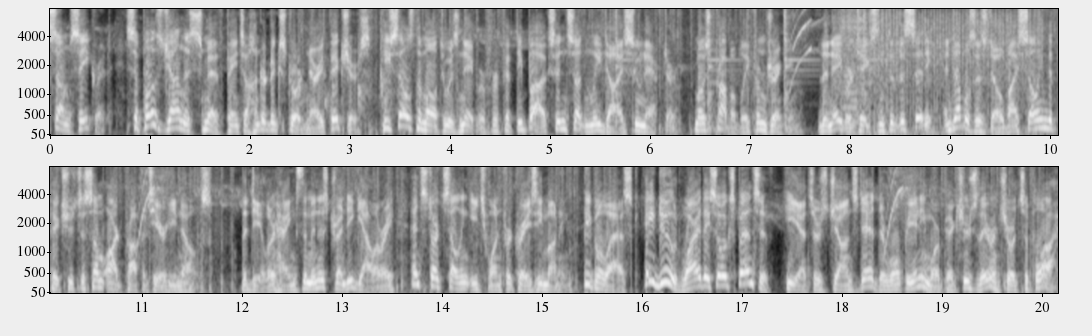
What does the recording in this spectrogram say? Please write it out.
Some secret. Suppose John the Smith paints a hundred extraordinary pictures. He sells them all to his neighbor for 50 bucks and suddenly dies soon after. Most probably from drinking. The neighbor takes them to the city and doubles his dough by selling the pictures to some art profiteer he knows. The dealer hangs them in his trendy gallery and starts selling each one for crazy money. People ask, Hey dude, why are they so expensive? He answers, John's dead, there won't be any more pictures, they're in short supply.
